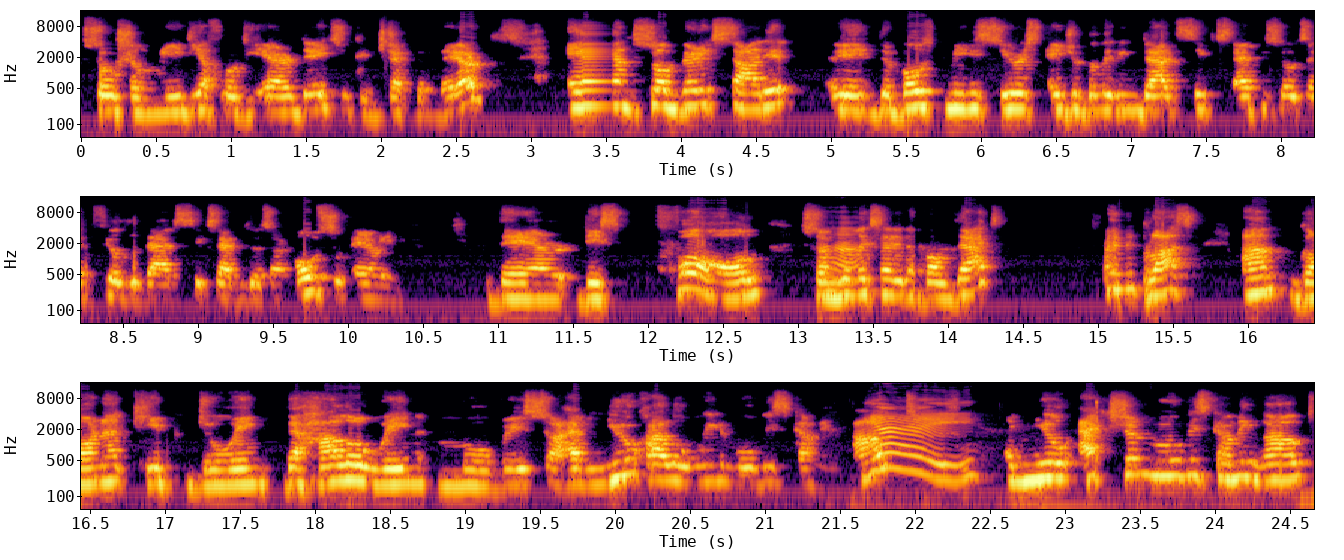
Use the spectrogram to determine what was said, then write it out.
social media for the air dates. You can check them there. And so I'm very excited. The both miniseries, Age of the Living Dead, six episodes, and Field of Dead, six episodes, are also airing there this fall. So uh-huh. I'm really excited about that. And plus, I'm gonna keep doing the Halloween movies. So I have new Halloween movies coming out, Yay. a new action movies coming out,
